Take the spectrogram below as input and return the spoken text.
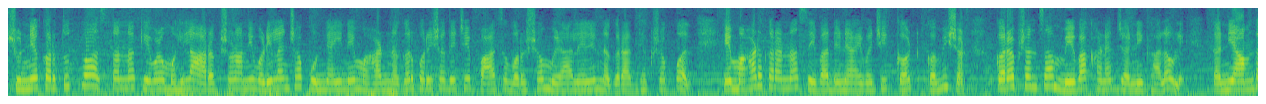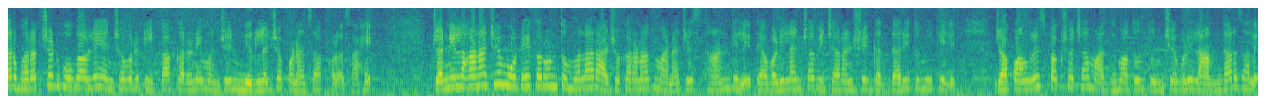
शून्य कर्तृत्व असताना केवळ महिला आरक्षण आणि वडिलांच्या पुण्याईने महाड नगर परिषदेचे पाच वर्ष मिळालेले नगराध्यक्ष पद हे महाडकरांना सेवा देण्याऐवजी कट कमिशन करप्शनचा मेवा खाण्यात ज्यांनी घालवले त्यांनी आमदार भरत भरतशेठ गोगावले यांच्यावर टीका करणे म्हणजे निर्लज्जपणाचा कळस आहे. ज्यांनी लहानाचे मोठे करून तुम्हाला राजकारणात मानाचे स्थान दिले त्या वडिलांच्या विचारांशी गद्दारी तुम्ही केलीत. ज्या काँग्रेस पक्षाच्या माध्यमातून तुमचे वडील आमदार झाले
